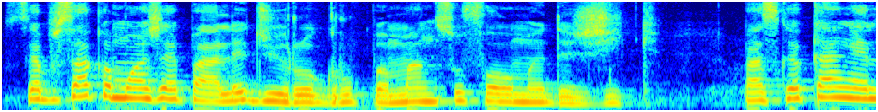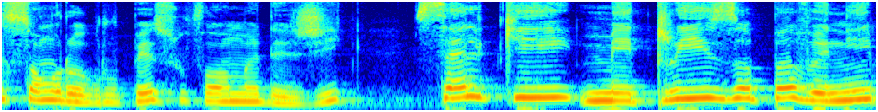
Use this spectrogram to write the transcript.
C'est pour ça que moi j'ai parlé du regroupement sous forme de GIC. Parce que quand elles sont regroupées sous forme de GIC, celle qui maîtrise peut venir,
